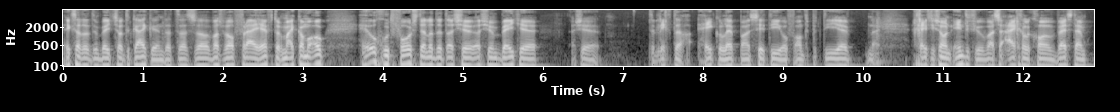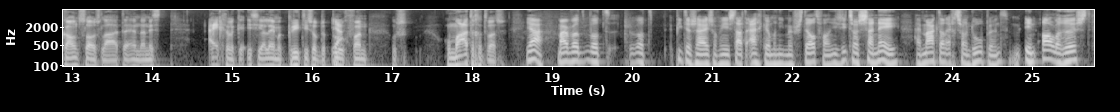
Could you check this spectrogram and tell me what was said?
Ik zat het een beetje zo te kijken en dat was wel, was wel vrij heftig. Maar ik kan me ook heel goed voorstellen dat als je, als je een beetje, als je de lichte hekel hebt aan City of antipathie hebt, nou, geeft hij zo'n interview waar ze eigenlijk gewoon West Ham kansloos laten. En dan is het, eigenlijk is hij alleen maar kritisch op de ploeg Ja. van hoe, matig het was. Ja, maar wat, wat, wat Pieter zei, zo van, je staat eigenlijk helemaal niet meer versteld van. Je ziet zo'n Sané, hij maakt dan echt zo'n doelpunt in alle rust.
